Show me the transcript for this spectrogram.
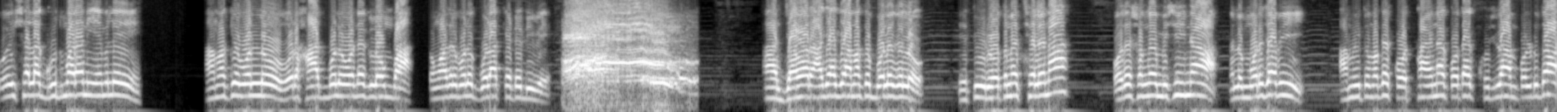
ওই শালা গুদমারানি এমএলএ আমাকে বলল, ওর হাত বলে অনেক লম্বা, তোমাদের বলে গোলা কেটে দিবে। আর যাওয়ার আগে আগে আমাকে বলে গেল যে তুই রতনের ছেলে না? ওদের সঙ্গে মিশিস না, তাহলে মরে যাবি। আমি তোমাকে কোথায় না কোথায় খুঁজলাম, পল্টুদা?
